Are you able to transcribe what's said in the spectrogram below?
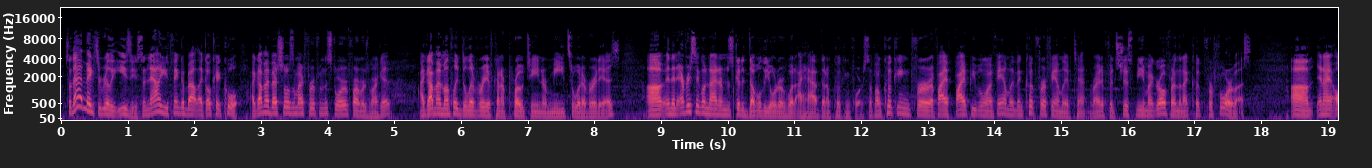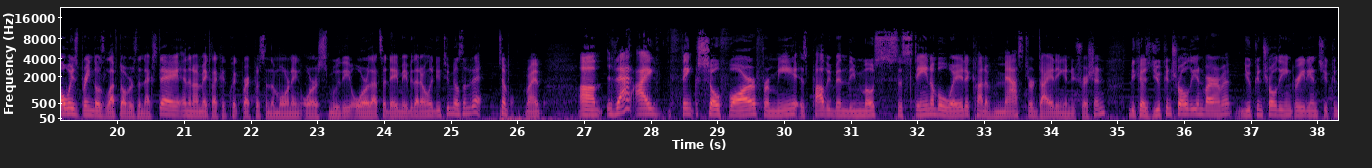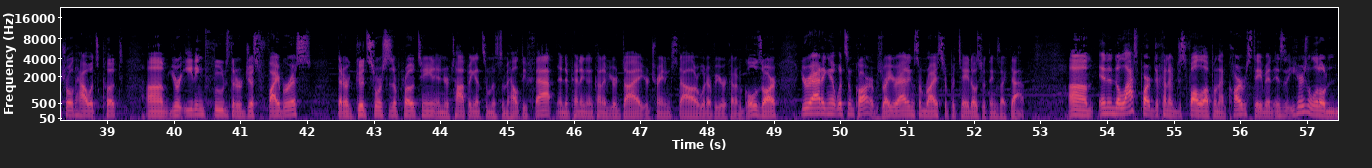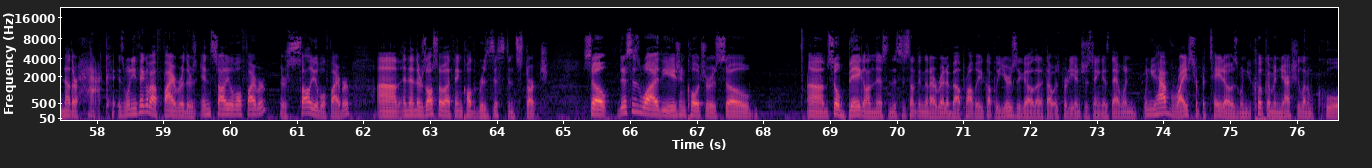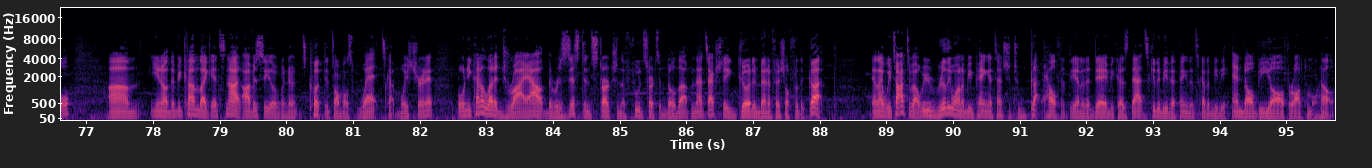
So that makes it really easy. So now you think about like, okay, cool. I got my vegetables and my fruit from the store or farmer's market. I got my monthly delivery of kind of protein or meats or whatever it is. Um, and then every single night, I'm just going to double the order of what I have that I'm cooking for. So if I'm cooking for, if I have five people in my family, then cook for a family of 10, right? If it's just me and my girlfriend, then I cook for four of us. Um, and I always bring those leftovers the next day, and then I make like a quick breakfast in the morning or a smoothie, or that's a day maybe that I only do two meals in a day. Simple, right? Um, that I think so far for me has probably been the most sustainable way to kind of master dieting and nutrition because you control the environment, you control the ingredients, you control how it's cooked. Um, you're eating foods that are just fibrous, that are good sources of protein, and you're topping it some, with some healthy fat. And depending on kind of your diet, your training style, or whatever your kind of goals are, you're adding it with some carbs, right? You're adding some rice or potatoes or things like that. Um, and then the last part to kind of just follow up on that carb statement is that here's a little another hack is when you think about fiber, there's insoluble fiber, there's soluble fiber, um, and then there's also a thing called resistant starch. So this is why the Asian culture is so um, so big on this, and this is something that I read about probably a couple years ago that I thought was pretty interesting. Is that when when you have rice or potatoes, when you cook them and you actually let them cool, um, you know they become like it's not obviously when it's cooked, it's almost wet, it's got moisture in it. But when you kind of let it dry out, the resistant starch in the food starts to build up, and that's actually good and beneficial for the gut. And like we talked about, we really want to be paying attention to gut health at the end of the day because that's going to be the thing that's going to be the end all be all for optimal health.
